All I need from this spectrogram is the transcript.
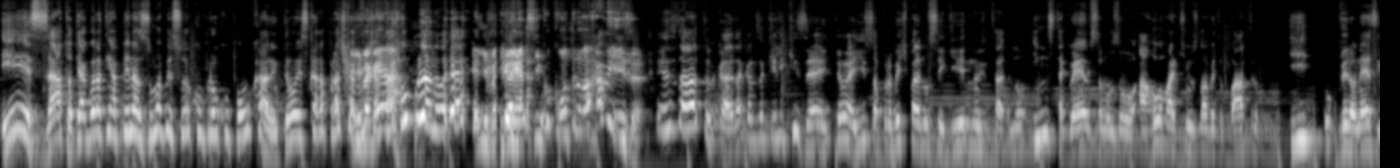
Exato, até agora tem apenas uma pessoa que comprou o cupom, cara. Então esse cara praticamente Ele vai já tá comprando. Ele vai ganhar cinco conto numa camisa. Exato, cara, da camisa que ele quiser. Então é isso, aproveite para nos seguir no, no Instagram, somos o Marquinhos984 e o Veronese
